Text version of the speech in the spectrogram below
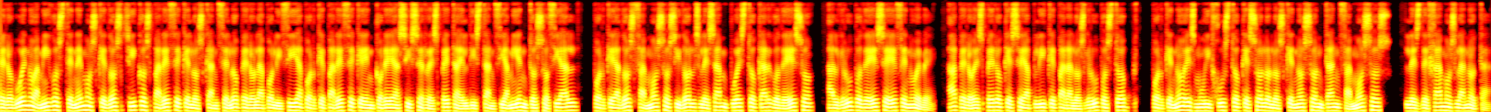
Pero bueno amigos tenemos que dos chicos parece que los canceló pero la policía porque parece que en Corea sí se respeta el distanciamiento social, porque a dos famosos idols les han puesto cargo de eso, al grupo de SF9. Ah pero espero que se aplique para los grupos top, porque no es muy justo que solo los que no son tan famosos, les dejamos la nota.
